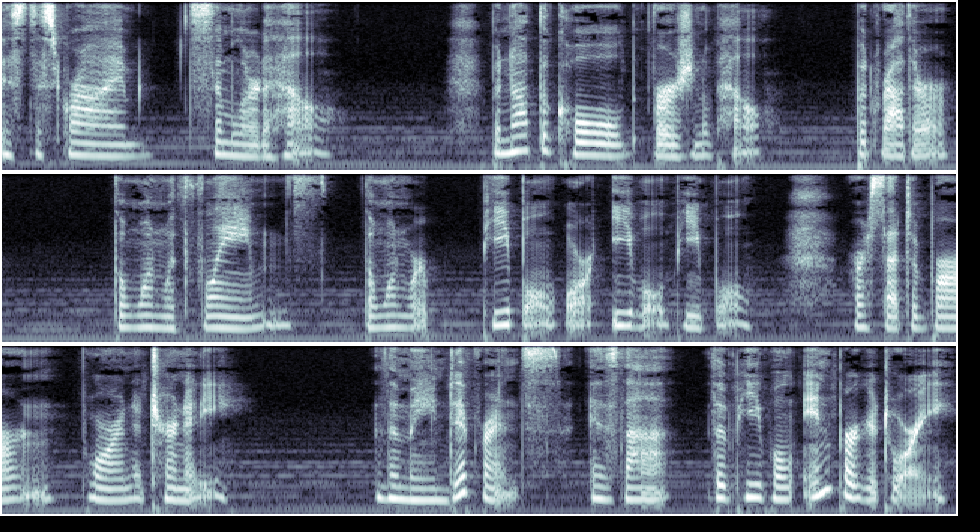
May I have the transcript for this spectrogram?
is described similar to hell, but not the cold version of hell, but rather the one with flames, the one where people or evil people are set to burn for an eternity. The main difference is that the people in purgatory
